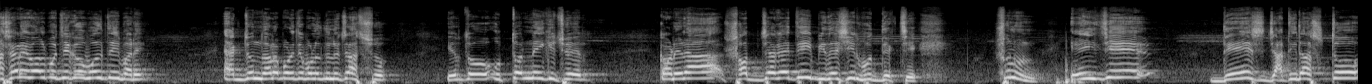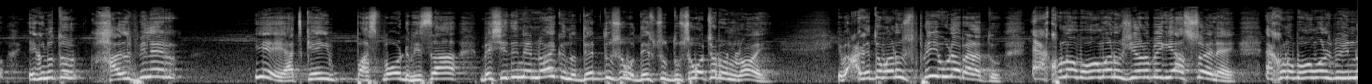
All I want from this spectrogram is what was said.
আষাঢ়ে গল্প যে কেউ বলতেই পারে। একজন ধরা পড়েছে বলে দিল চারশো। এর তো উত্তর নেই কিছু এর। কারণ এরা সব জায়গাতেই বিদেশির ভূত দেখছে। শুনুন, এই যে দেশ, জাতিরাষ্ট্র, এগুলো তো হালফিলের ইয়ে আজকে এই পাসপোর্ট ভিসা বেশি দিনের নয় কিন্তু দেড় দুশো, দেড়শো, দুশো বছরও নয়। এবার আগে তো মানুষ ফ্রি ঘুরে বেড়াতো এখনও বহু মানুষ ইউরোপে গিয়ে আশ্রয় নেয় এখনও বহু মানুষ বিভিন্ন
